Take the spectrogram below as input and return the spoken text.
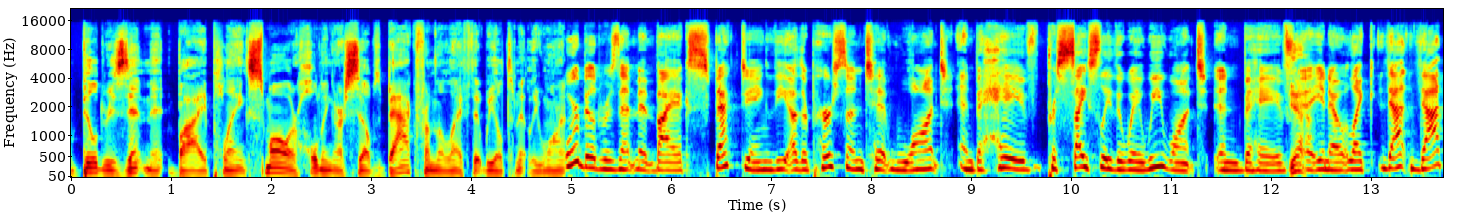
build resentment by playing small or holding ourselves back from the life that we ultimately want. Or build resentment by expecting the other person to want and behave precisely the way we want and behave. Yeah. Uh, you know, like that that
